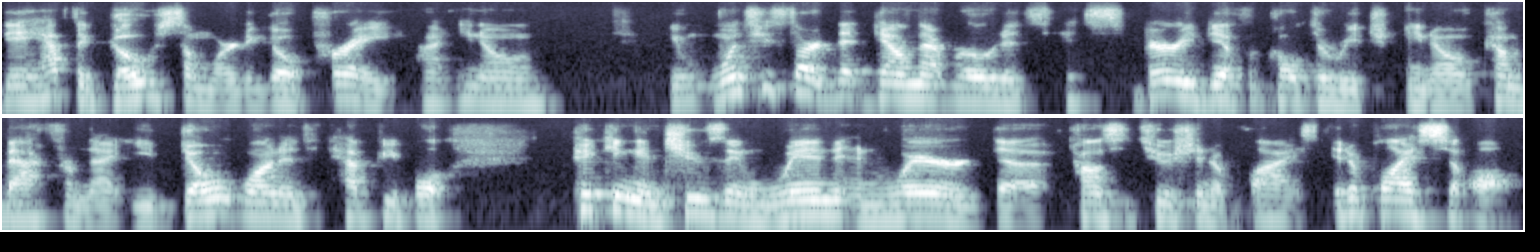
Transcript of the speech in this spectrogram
they have to go somewhere to go pray, uh, you know, you, once you start that, down that road, it's it's very difficult to reach. You know, come back from that. You don't want to have people picking and choosing when and where the Constitution applies. It applies to all.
